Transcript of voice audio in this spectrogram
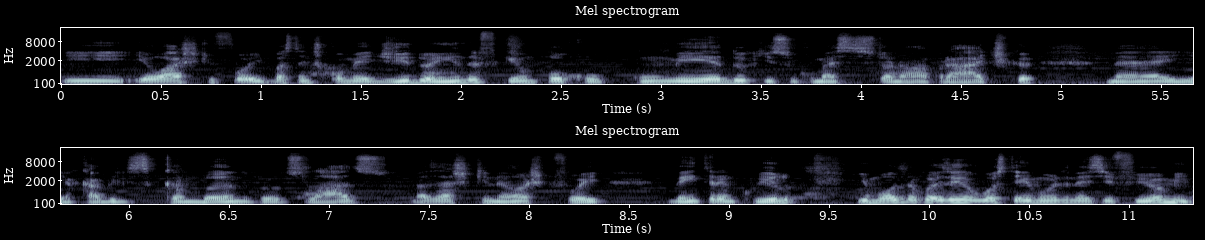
E eu acho que foi bastante comedido ainda, fiquei um pouco com medo que isso comece a se tornar uma prática, né, e acabe descambando para outros lados, mas acho que não, acho que foi bem tranquilo. E uma outra coisa que eu gostei muito nesse filme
